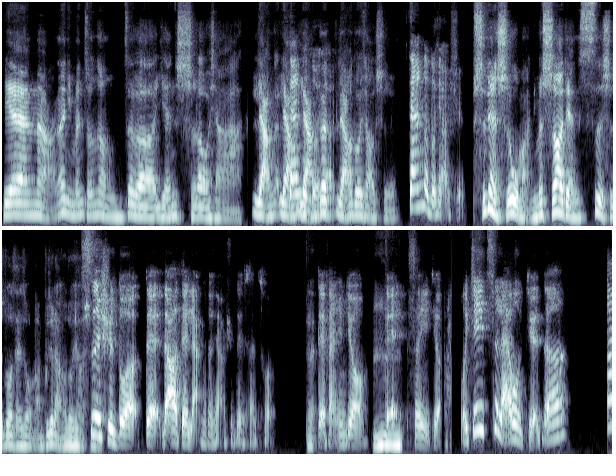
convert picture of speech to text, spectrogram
天呐，那你们整整这个延迟了，我想啊，两个两两个两个多小时，三个多小时，十点十五嘛，你们十二点四十多才走嘛，不就两个多小时？四十多，对，哦，对，两个多小时，对，算错了，对对，反正就对，所以就我这一次来，我觉得香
